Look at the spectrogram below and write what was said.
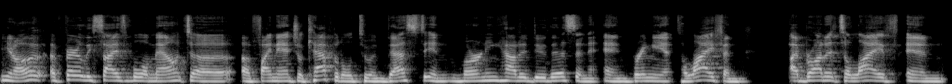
you know a fairly sizable amount uh, of financial capital to invest in learning how to do this and and bringing it to life. And I brought it to life and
